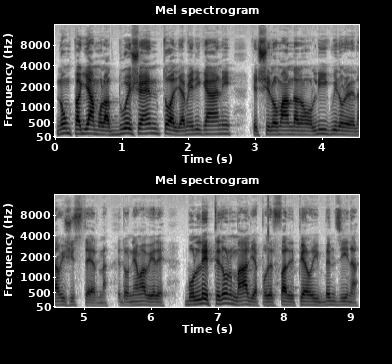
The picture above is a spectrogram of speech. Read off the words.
non paghiamolo a 200 agli americani che ce lo mandano liquido nelle navi cisterna. E torniamo ad avere bollette normali a poter fare il piano di benzina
